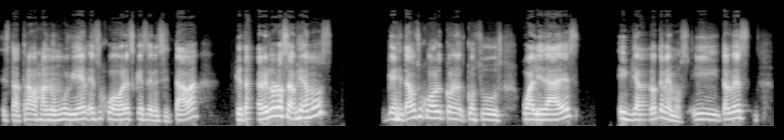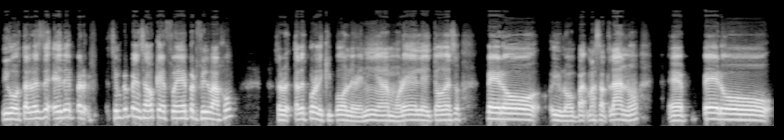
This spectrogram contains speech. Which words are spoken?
está trabajando muy bien. Esos jugadores que se necesitaba, que tal vez no lo sabíamos, que necesitamos un jugador con, con sus cualidades y ya lo tenemos. Y tal vez, digo, tal vez de, de, siempre he pensado que fue de perfil bajo, tal vez por el equipo donde venía, Morelia y todo eso, pero, y no, Mazatlán, ¿no? Eh, pero,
